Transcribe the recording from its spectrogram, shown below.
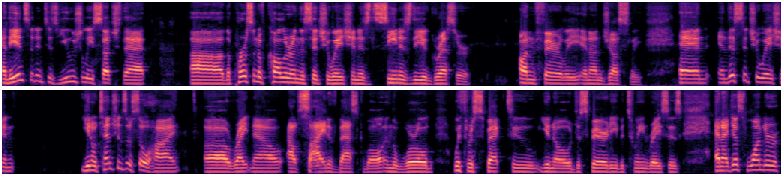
And the incident is usually such that uh, the person of color in the situation is seen as the aggressor unfairly and unjustly. And in this situation, you know, tensions are so high uh, right now outside of basketball in the world with respect to, you know, disparity between races. And I just wonder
